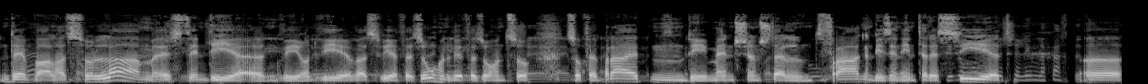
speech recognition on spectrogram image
der Baal Sulam ist in dir irgendwie und wir, was wir versuchen, wir versuchen zu, zu verbreiten. Die Menschen stellen Fragen, die sind interessiert, äh,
